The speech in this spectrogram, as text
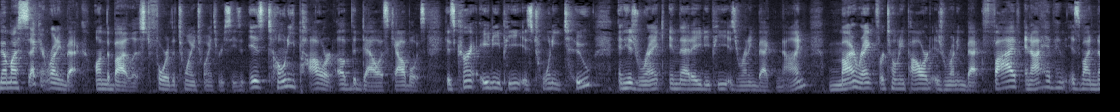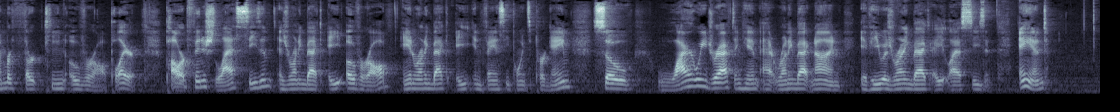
Now, my second running back on the buy list for the 2023 season is Tony Pollard of the Dallas Cowboys. His current ADP is 22, and his rank in that ADP is running back 9. My rank for Tony Pollard is running back 5, and I have him as my number 13 overall player. Pollard finished last season as running back 8 overall and running back 8 in fantasy points per game. So, why are we drafting him at running back 9 if he was running back 8 last season? And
